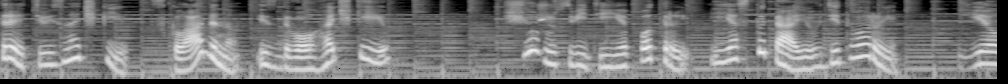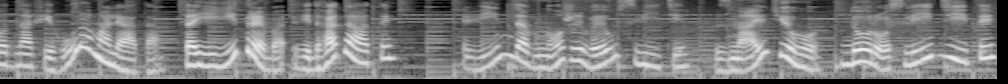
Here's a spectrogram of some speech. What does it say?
третю із значків складено із двох гачків. Що ж у світі є по три? Я спитаю в дітвори. Є одна фігура малята, та її треба відгадати. Він давно живе у світі, знають його дорослі й діти.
